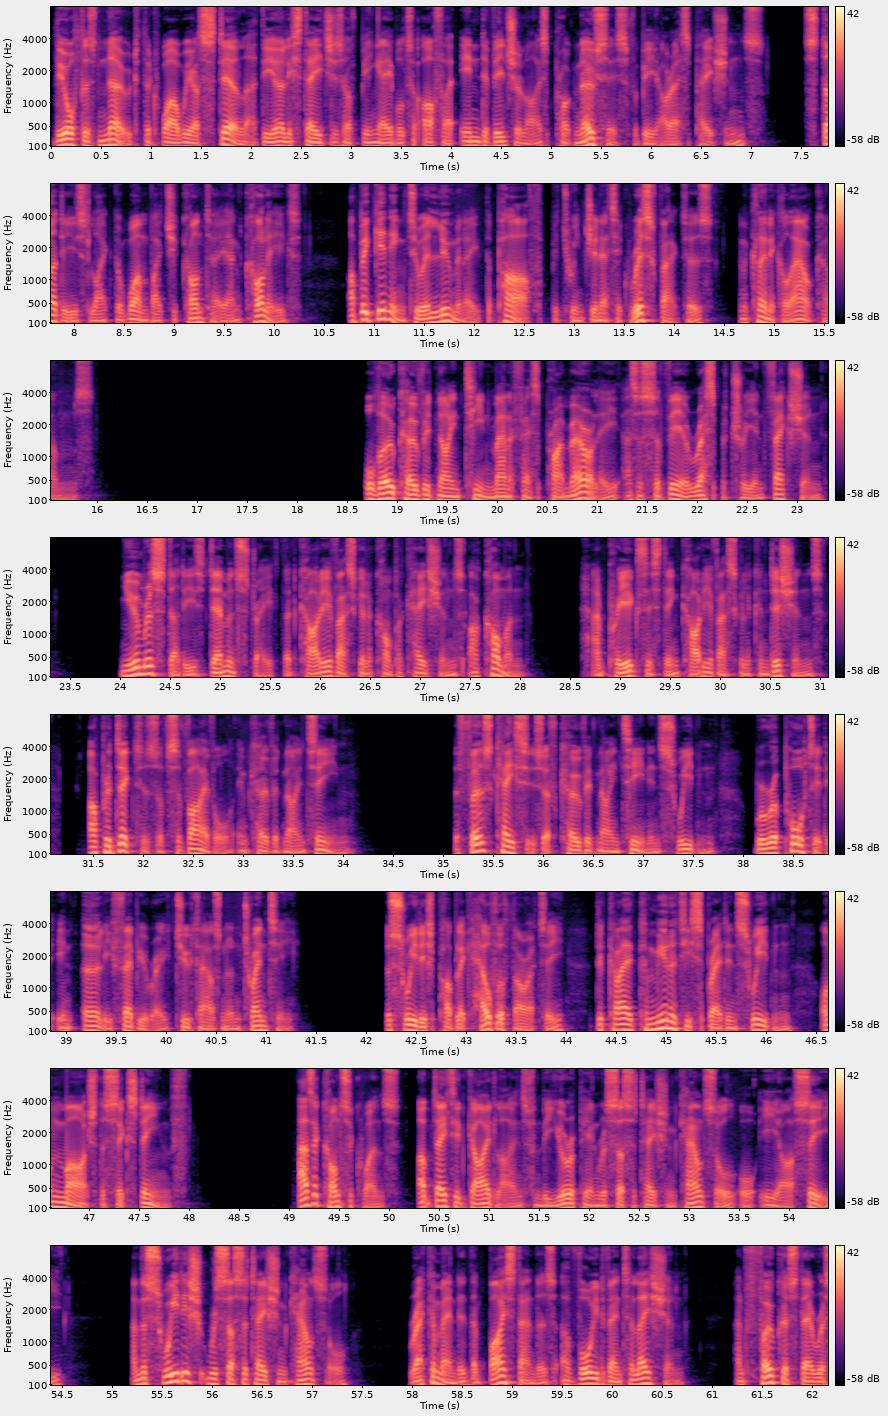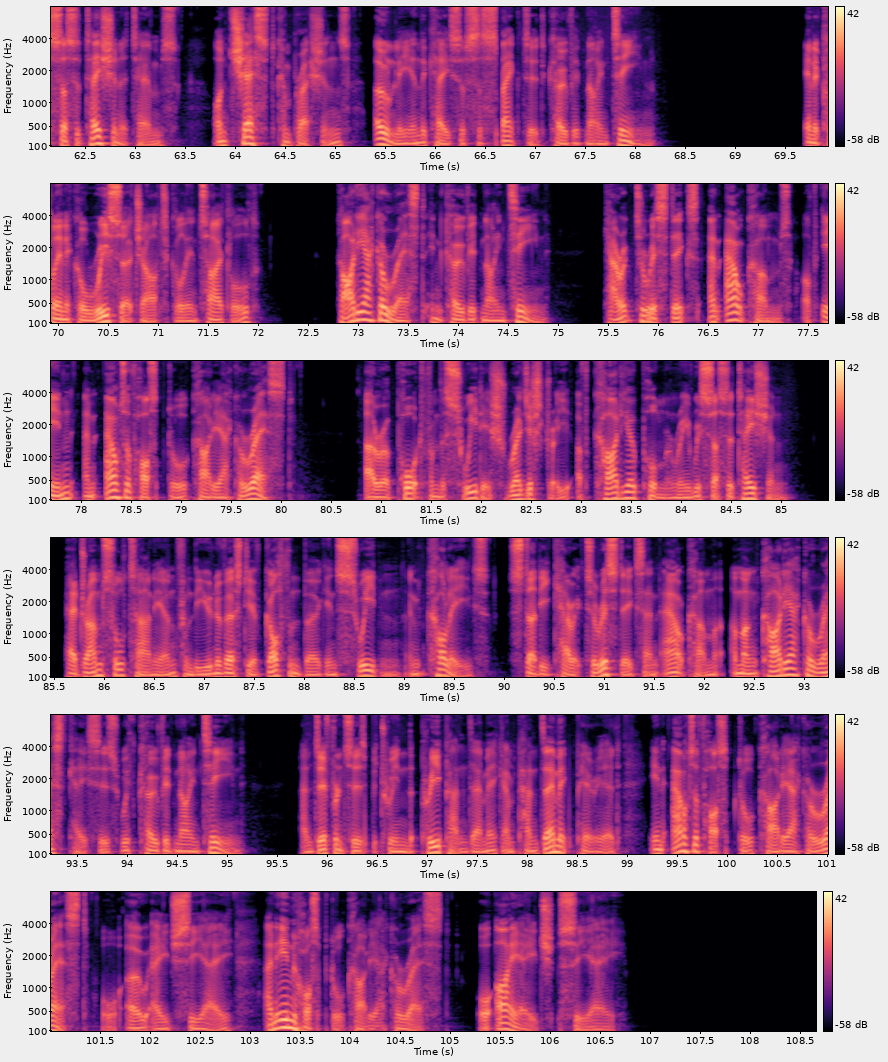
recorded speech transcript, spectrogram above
The authors note that while we are still at the early stages of being able to offer individualized prognosis for BRS patients, studies like the one by Cicconte and colleagues are beginning to illuminate the path between genetic risk factors and clinical outcomes. Although COVID 19 manifests primarily as a severe respiratory infection, numerous studies demonstrate that cardiovascular complications are common, and pre existing cardiovascular conditions are predictors of survival in COVID 19. The first cases of COVID 19 in Sweden were reported in early February 2020. The Swedish Public Health Authority declared community spread in Sweden on March the 16th. As a consequence, updated guidelines from the European Resuscitation Council, or ERC, and the Swedish Resuscitation Council recommended that bystanders avoid ventilation and focus their resuscitation attempts on chest compressions only in the case of suspected COVID 19. In a clinical research article entitled Cardiac Arrest in COVID 19 Characteristics and Outcomes of In and Out of Hospital Cardiac Arrest, a report from the Swedish Registry of Cardiopulmonary Resuscitation. Pedram Sultanian from the University of Gothenburg in Sweden and colleagues study characteristics and outcome among cardiac arrest cases with COVID 19 and differences between the pre pandemic and pandemic period in out of hospital cardiac arrest, or OHCA, and in hospital cardiac arrest, or IHCA.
